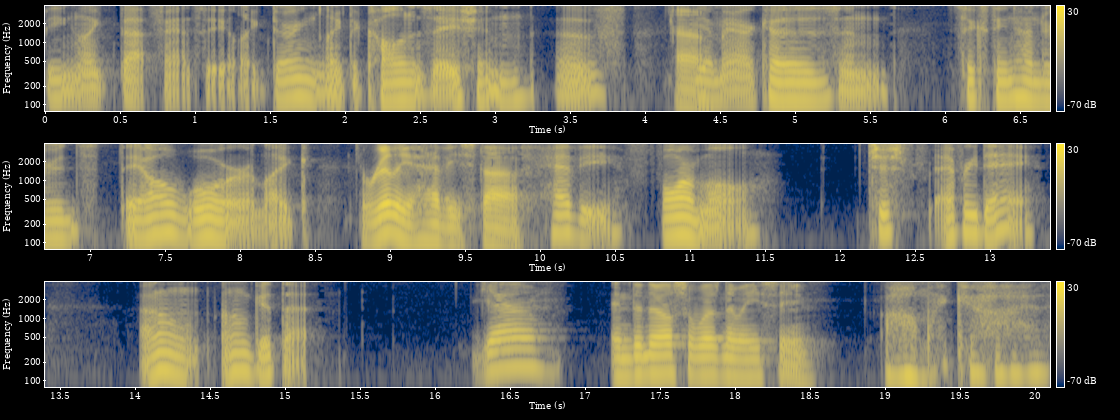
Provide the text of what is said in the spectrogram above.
being like that fancy? Like during like the colonization of Oh, the Americas and 1600s, they all wore like really heavy stuff. heavy, formal, just every day. I don't I don't get that. Yeah, and then there also was no AC. Oh my god.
